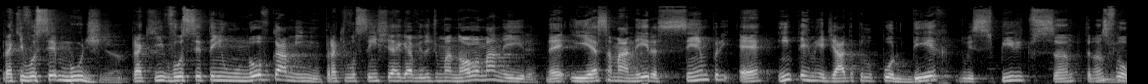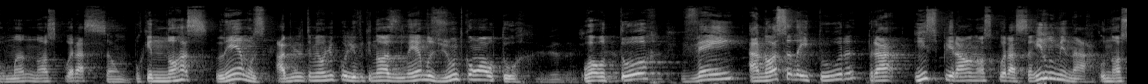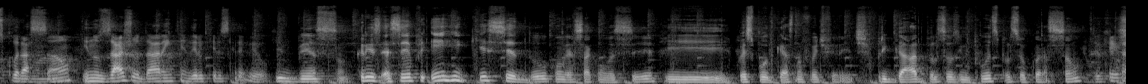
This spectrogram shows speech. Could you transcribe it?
para que você mude, yeah. para que você tenha um novo caminho, para que você enxergue a vida de uma nova maneira, né? E essa maneira sempre é intermediada pelo poder do Espírito Santo transformando nosso coração, porque nós lemos, a Bíblia também é o único livro que nós lemos junto com o autor. O autor vem a nossa leitura para inspirar o nosso coração, iluminar o nosso coração e nos ajudar a entender o que ele escreveu. Que bênção. Cris, é sempre enriquecedor conversar com você e com esse podcast não foi diferente. Obrigado pelos seus inputs, pelo seu coração,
